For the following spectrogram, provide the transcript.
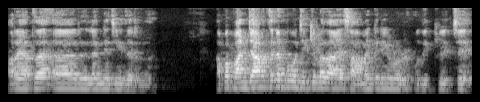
അറിയാത്ത രീതിയിൽ തന്നെ ചെയ്തു തരുന്നത് അപ്പൊ പഞ്ചാർച്ചന പൂജയ്ക്കുള്ളതായ സാമഗ്രികൾ ഒതുക്കി വെച്ച്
